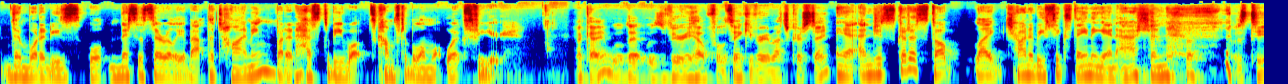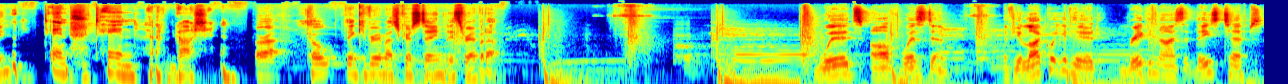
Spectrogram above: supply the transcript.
than what it is or necessarily about the timing, but it has to be what's comfortable and what works for you. Okay, well, that was very helpful. Thank you very much, Christine. Yeah, and just got to stop like trying to be 16 again, Ash. And it was 10. 10, 10. Gosh. All right, cool. Thank you very much, Christine. Let's wrap it up. Words of wisdom. If you like what you've heard, recognize that these tips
